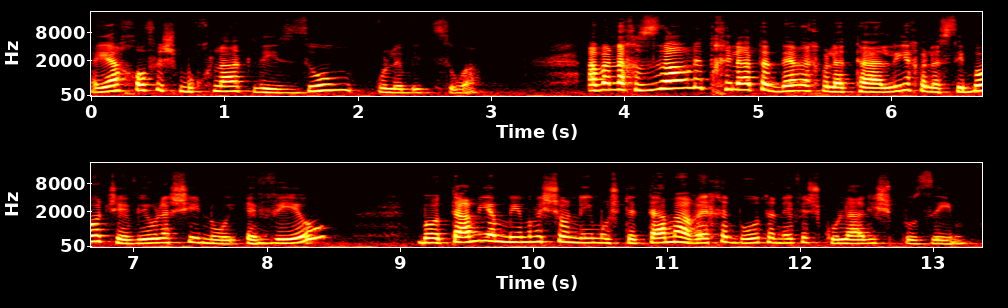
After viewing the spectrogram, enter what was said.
היה חופש מוחלט לייזום ולביצוע. אבל נחזור לתחילת הדרך ולתהליך ולסיבות שהביאו לשינוי. הביאו? באותם ימים ראשונים הושתתה מערכת בריאות הנפש כולה על אשפוזים.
